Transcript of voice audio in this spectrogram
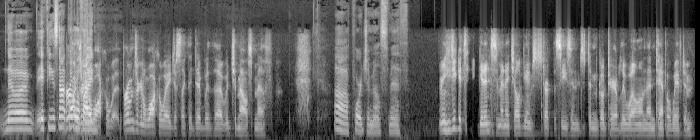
no, uh, if he's not Bruins are qualified, gonna walk away. Bruins are gonna walk away just like they did with uh, with Gemel Smith. ah, poor Gemel Smith. I mean, he did get to get into some NHL games to start the season. It just didn't go terribly well, and then Tampa waived him.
